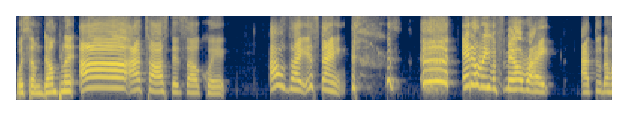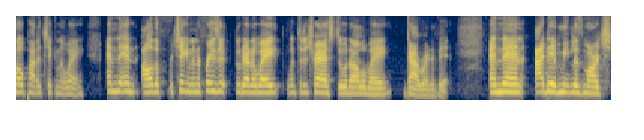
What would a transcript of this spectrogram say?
With some dumpling. Oh, I tossed it so quick. I was like, it stank. it don't even smell right. I threw the whole pot of chicken away. And then all the chicken in the freezer, threw that away, went to the trash, threw it all away, got rid of it. And then I did meatless March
